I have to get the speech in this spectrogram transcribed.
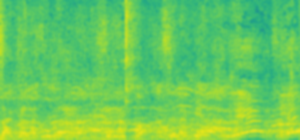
Saca la jugada, se lanzó, se la queda. ¡Bien, bien!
